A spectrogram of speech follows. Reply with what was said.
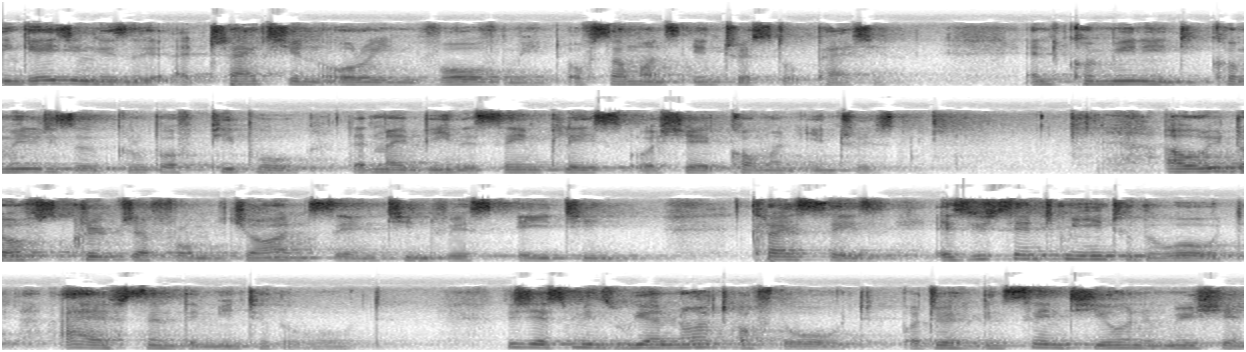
Engaging is the attraction or involvement of someone's interest or passion. And community, community is a group of people that might be in the same place or share common interest. I'll read off scripture from John 17, verse 18. Christ says, As you sent me into the world, I have sent them into the world. This just means we are not of the world, but we have been sent here on a mission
